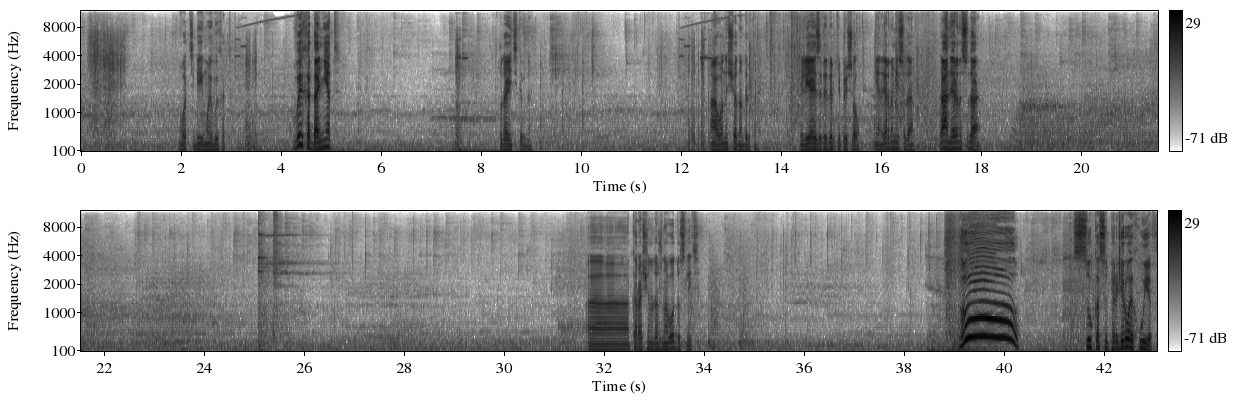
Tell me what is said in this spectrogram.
Вот тебе и мой выход. Выхода нет. Куда идти тогда? А, вон еще одна дырка. Или я из этой дырки пришел? Не, наверное, мне сюда. Да, наверное, сюда. А, Короче, она должна воду слить. Сука, супергерой хуев.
